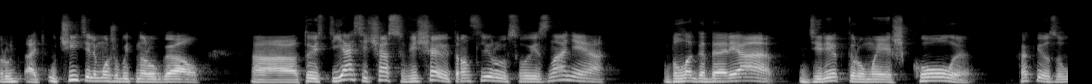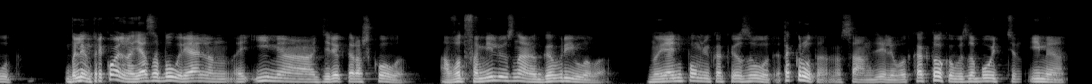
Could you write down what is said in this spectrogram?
а, учитель, может быть, наругал. А, то есть я сейчас вещаю и транслирую свои знания благодаря директору моей школы. Как ее зовут? Блин, прикольно, я забыл реально имя директора школы. А вот фамилию знаю, Гаврилова. Но я не помню, как ее зовут. Это круто, на самом деле. Вот как только вы забудете имя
